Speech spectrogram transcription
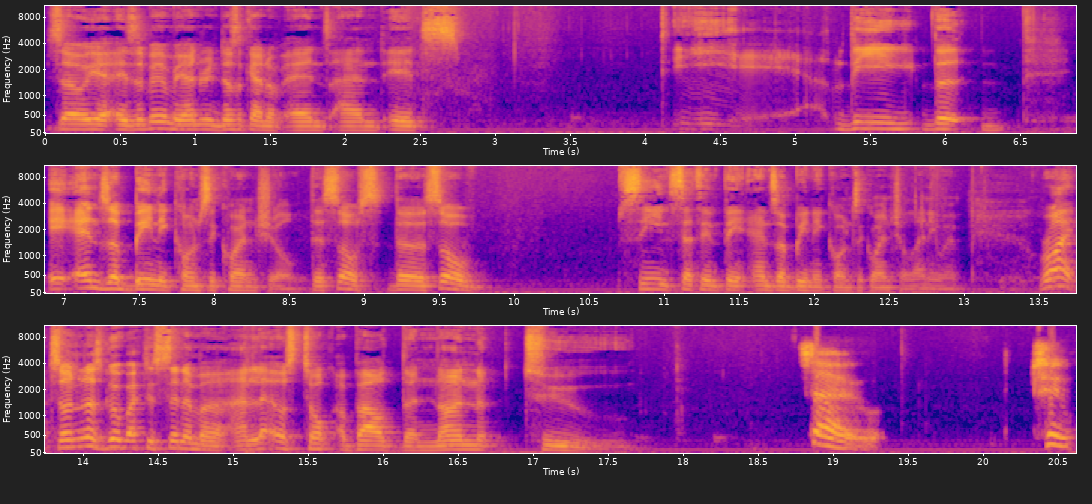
so yeah, it's a bit meandering, doesn't kind of end, and it's yeah, the the it ends up being inconsequential. The so the so scene setting thing ends up being inconsequential anyway. Right, so let's go back to cinema and let us talk about The Nun 2. So, to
